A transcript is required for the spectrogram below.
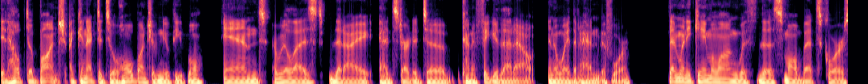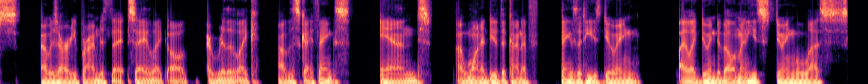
it helped a bunch. I connected to a whole bunch of new people and I realized that I had started to kind of figure that out in a way that I hadn't before. Then when he came along with the small bets course, I was already primed to th- say like, oh, I really like how this guy thinks. And I want to do the kind of things that he's doing. I like doing development. He's doing less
